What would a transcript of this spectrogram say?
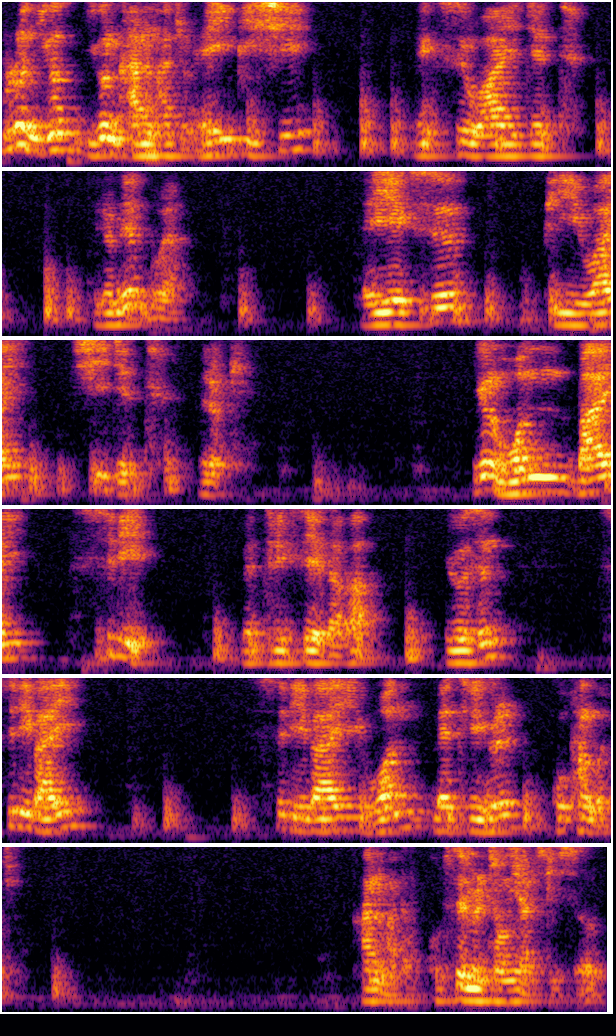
물론 이것 이건 가능하죠. A, B, C, X, Y, Z 이러면 뭐야? AX, BY, CZ 이렇게. 이건 1 by 3 매트릭스에다가 이것은 3 by 3 by 1 매트릭을 곱한 거죠. 가능하다. 곱셈을 정의할 수 있어.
